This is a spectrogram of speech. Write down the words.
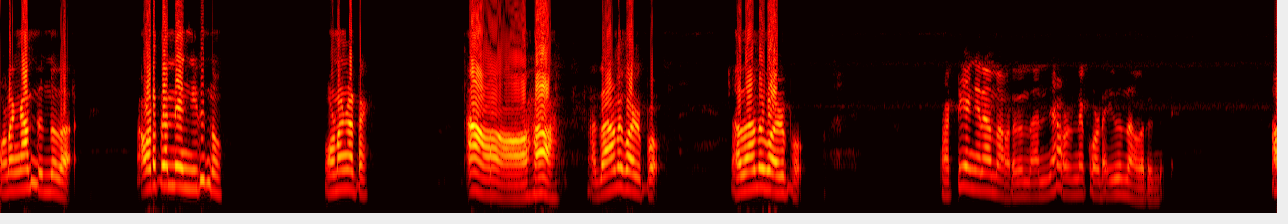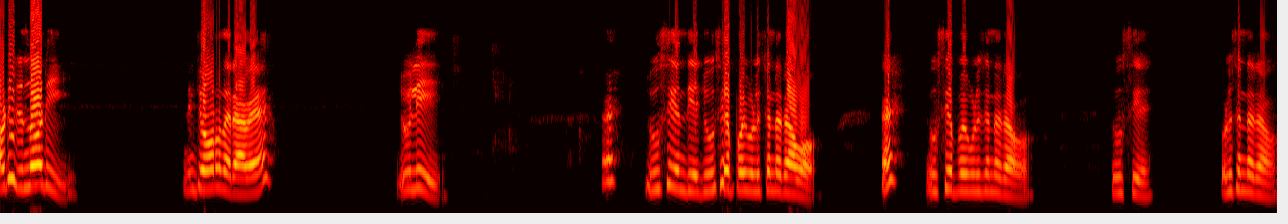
ഉണങ്ങാൻ നിന്നതാ. അവിടെ തന്നെ അങ്ങ് ഇരുന്നു? ഉണങ്ങട്ടെ. ആ ആഹാ അതാണ് കുഴപ്പം. അതാണ് കുഴപ്പം. പട്ടി എങ്ങനെയാന്നാ പറയുന്നത്? നനഞ്ഞ ഉടനെ കൊടയുന്നാ പറയുന്നത്. അവിടെ ഇരുന്നോടി. ഇനി ചോറ് തരാവേ. ജൂലി. ഏ ജൂസി എന്തിയെ? ജൂസിയെ പോയി വിളിച്ചോണ്ട് ഏ ജൂസിയെ പോയി വിളിച്ചോണ്ട് ജൂസിയെ വിളിച്ചോണ്ട് വരാവോ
